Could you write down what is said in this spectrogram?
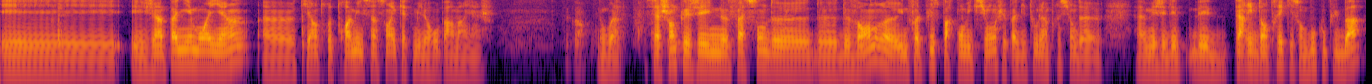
Et, et j'ai un panier moyen euh, qui est entre 3500 et 4000 euros par mariage. D'accord. Donc voilà. Sachant que j'ai une façon de, de, de, vendre, une fois de plus par conviction, j'ai pas du tout l'impression de. Euh, mais j'ai des, des tarifs d'entrée qui sont beaucoup plus bas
